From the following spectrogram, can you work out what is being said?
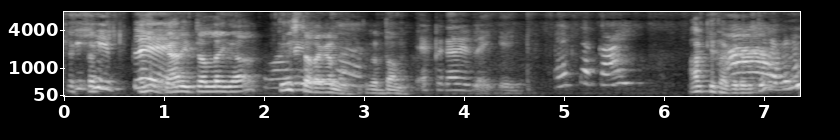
কি গাড়িটার লাগা তিরিশটা টাকা না এটার দাম। একটা গাড়ি লাগে একটা আর কি? না?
